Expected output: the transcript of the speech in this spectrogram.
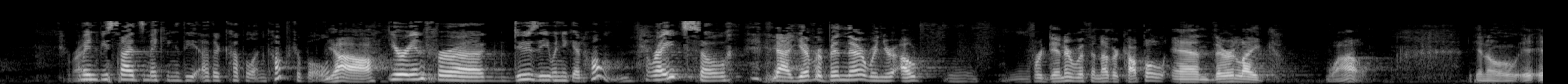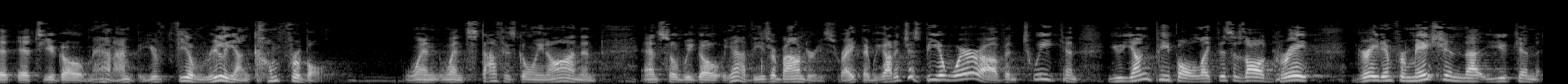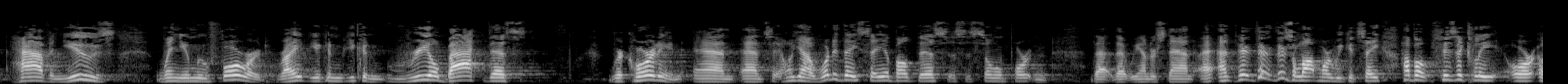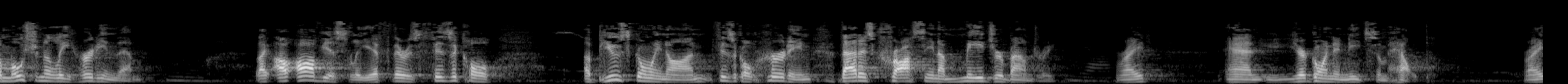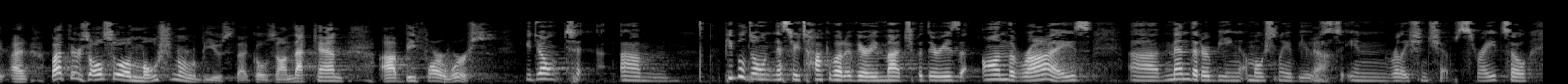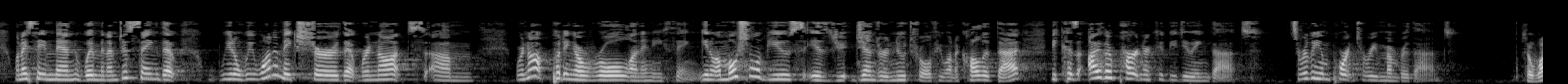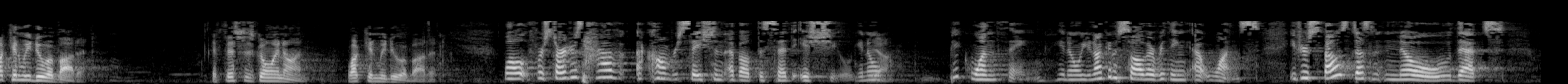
Right? I mean, besides making the other couple uncomfortable, yeah, you're in for a doozy when you get home, right? So, yeah, you ever been there when you're out for dinner with another couple and they're like, wow, you know, it, it, it's, you go, man, I'm, you feel really uncomfortable when, when stuff is going on and, and so we go, yeah, these are boundaries, right? That we gotta just be aware of and tweak and you young people, like this is all great, great information that you can have and use when you move forward, right? You can, you can reel back this recording and, and say, oh yeah, what did they say about this? This is so important that, that we understand. And there, there, there's a lot more we could say. How about physically or emotionally hurting them? Like obviously, if there's physical abuse going on, physical hurting, that is crossing a major boundary, right? And you're going to need some help right? And, but there's also emotional abuse that goes on that can uh, be far worse you don't, um, people don't necessarily talk about it very much, but there is on the rise uh, men that are being emotionally abused yeah. in relationships, right? So when I say men, women, I'm just saying that you know we want to make sure that we're not um, we're not putting a role on anything. You know, emotional abuse is g- gender neutral, if you want to call it that, because either partner could be doing that. It's really important to remember that. So what can we do about it? If this is going on? What can we do about it? Well, for starters, have a conversation about the said issue. You know, yeah. Pick one thing. You know, you're not going to solve everything at once. If your spouse doesn't know that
